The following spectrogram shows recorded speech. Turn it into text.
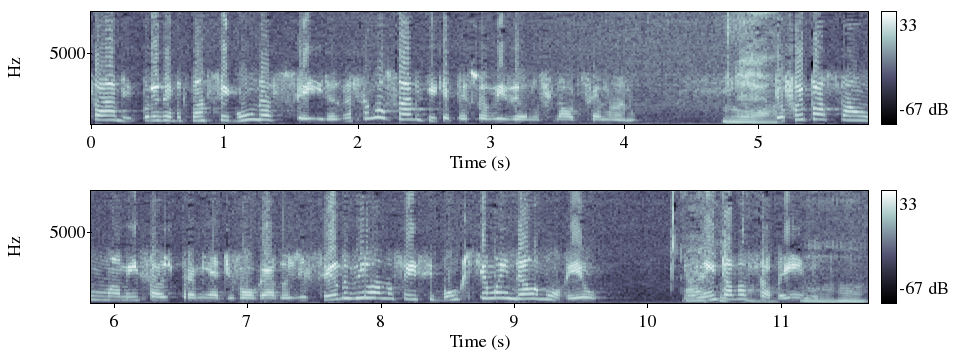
sabe, por exemplo, nas segundas-feiras, né? Você não sabe o que, que a pessoa viveu no final de semana. É. Eu fui passar uma mensagem para minha advogada hoje cedo, vi lá no Facebook que a mãe dela morreu. Eu Ai, nem estava sabendo. Uhum.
